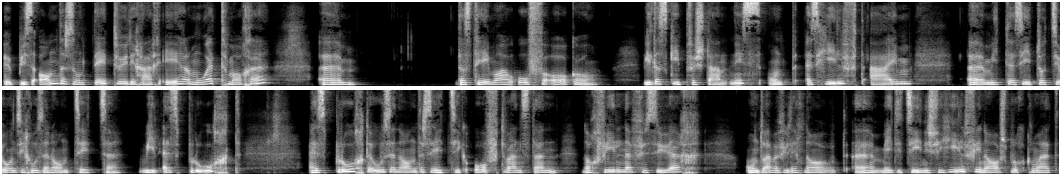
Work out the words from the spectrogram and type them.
etwas anderes und dort würde ich eigentlich eher Mut machen, ähm, das Thema auch offen angehen. Weil das gibt Verständnis und es hilft einem, äh, mit der Situation sich auseinandersetzen. Weil es braucht, es braucht eine Auseinandersetzung. Oft, wenn es dann nach vielen Versuchen und wenn man vielleicht noch äh, medizinische Hilfe in Anspruch genommen hat,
